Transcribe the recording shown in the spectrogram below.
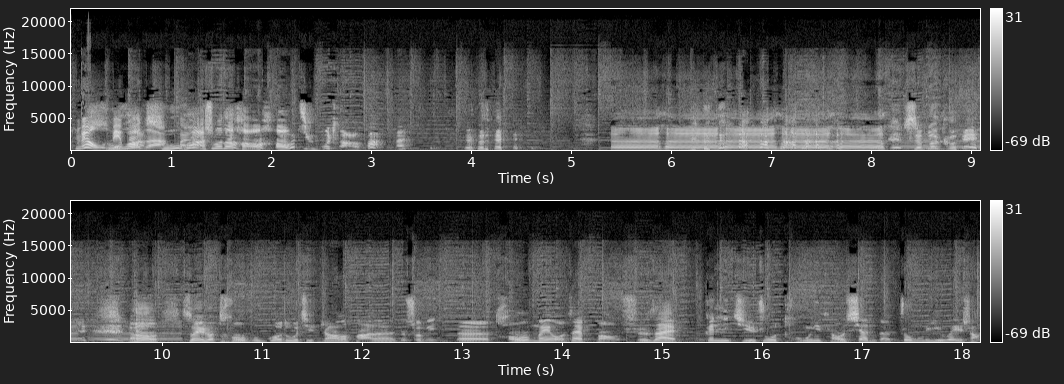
没有，我没脖子。俗话说得好，好景不长嘛，对不对？呵呵呵呵什么鬼？然后所以说头部过度紧张的话呢，就说明你的头没有在保持在跟你脊柱同一条线的中立位上，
